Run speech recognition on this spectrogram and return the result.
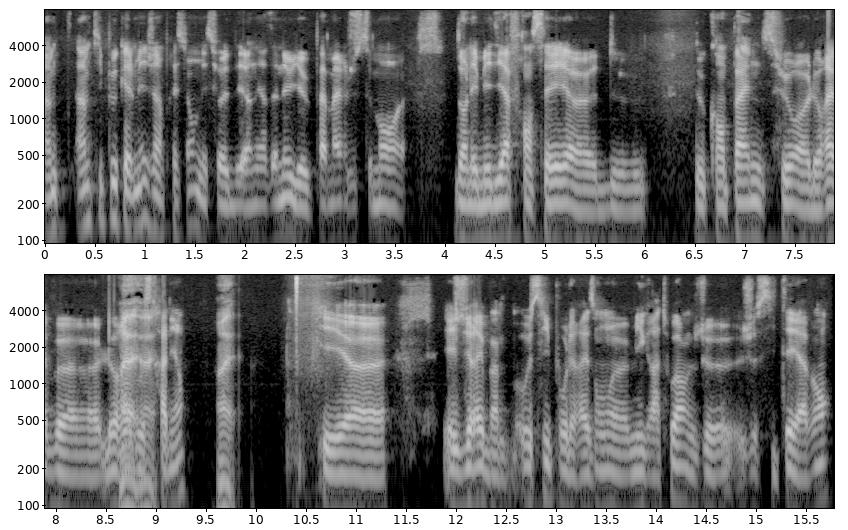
un, petit peu calmé, j'ai l'impression, mais sur les dernières années, il y a eu pas mal justement euh, dans les médias français euh, de, de campagne sur euh, le rêve, le rêve australien. Ouais. Et, et je dirais ben, aussi pour les raisons migratoires que je, je citais avant,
